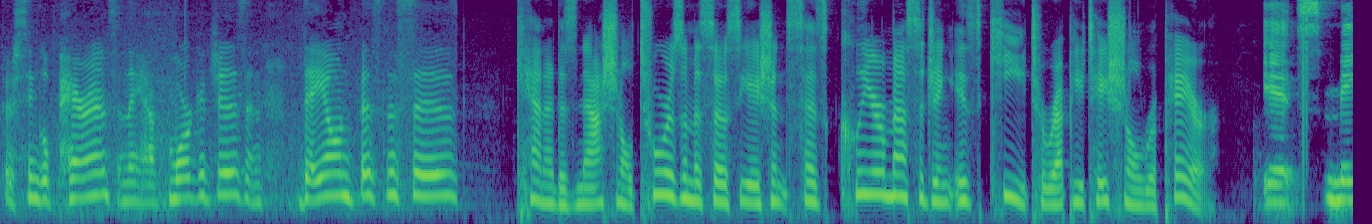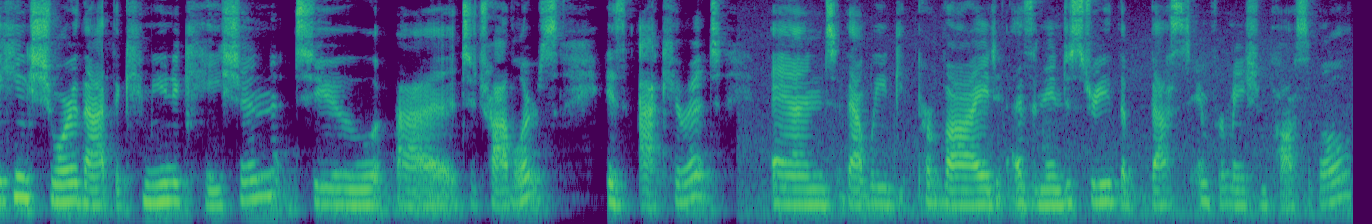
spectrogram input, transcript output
they're single parents, and they have mortgages, and they own businesses. Canada's National Tourism Association says clear messaging is key to reputational repair it's making sure that the communication to uh, to travelers is accurate and that we provide as an industry the best information possible.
